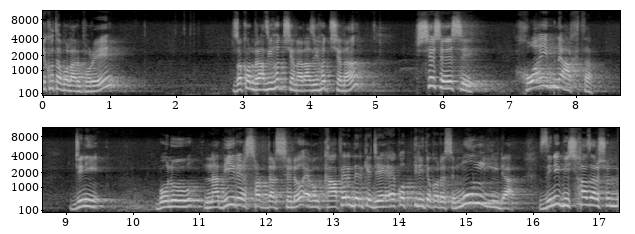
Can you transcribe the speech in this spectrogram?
একথা বলার পরে যখন রাজি হচ্ছে না, রাজি হচ্ছে না, শেষে এসে হোয়াইবনে আখতাব, যিনি বনু নাদিরের সর্দার ছিল এবং কাফেরদেরকে যে একত্রিত করেছে, মূল লিডার যিনি বিশ হাজার সৈন্য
